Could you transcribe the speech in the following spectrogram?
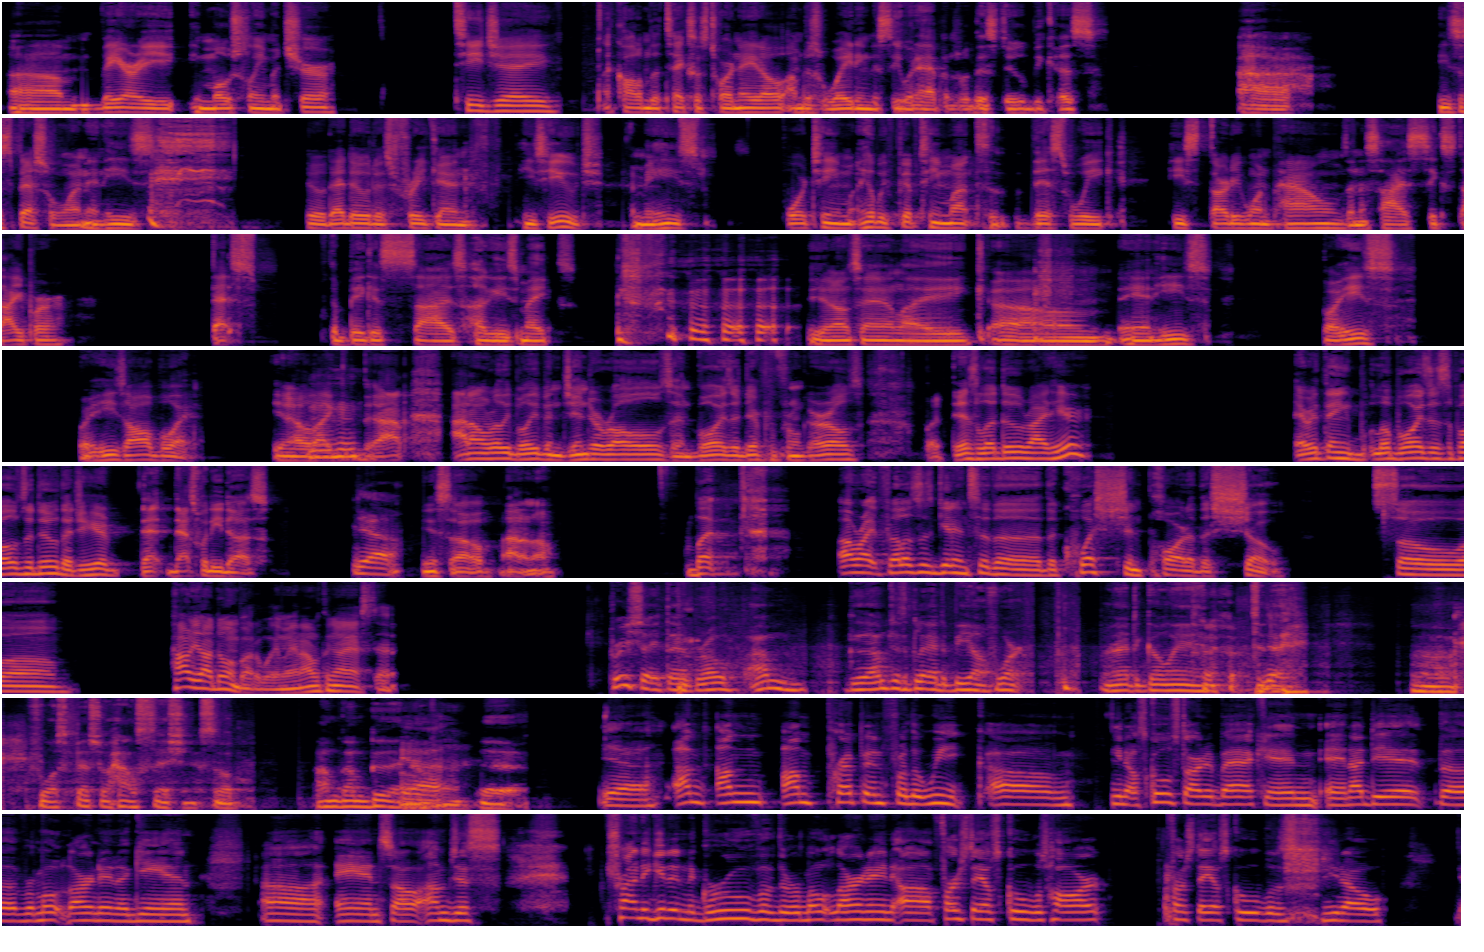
Um, very emotionally mature. TJ, I call him the Texas tornado. I'm just waiting to see what happens with this dude because uh he's a special one and he's dude, that dude is freaking he's huge. I mean, he's 14 he'll be 15 months this week He's 31 pounds and a size six diaper. That's the biggest size Huggies makes. You know what I'm saying? Like, um, and he's, but he's, but he's all boy. You know, like Mhm. I, I don't really believe in gender roles and boys are different from girls, but this little dude right here, everything little boys are supposed to do that you hear that that's what he does. yeah. Yeah, so I don't know. But all right, fellas, let's get into the the question part of the show. So um how are y'all doing by the way, man? I don't think I asked that. Appreciate that, bro. I'm good. I'm just glad to be off work. I had to go in today uh, for a special house session, so I'm I'm good. Yeah. yeah. Yeah, I'm I'm I'm prepping for the week. Um, you know, school started back and and I did the remote learning again. Uh and so I'm just trying to get in the groove of the remote learning. Uh first day of school was hard. First day of school was, you know,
